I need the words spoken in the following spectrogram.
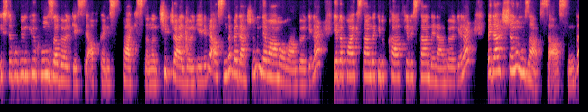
işte bugünkü Hunza bölgesi Afganistan, Pakistan'ın Çitral bölgeleri aslında Bedaşlan'ın devamı olan bölgeler ya da Pakistan'daki bir Kafiristan denen bölgeler Bedaşlan'ın uzantısı aslında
